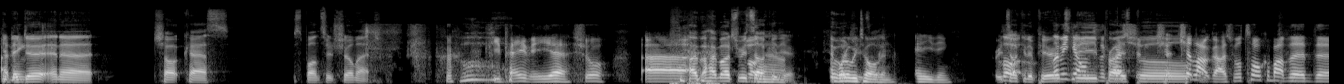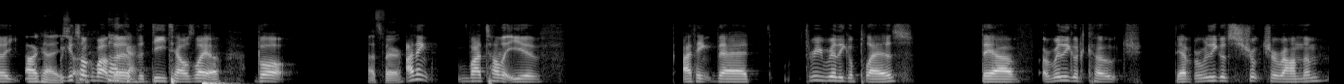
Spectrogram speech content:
I Could you think do it in a Chalkcast sponsored show match? if you pay me, yeah, sure. Uh, How, how much are we Well, talking now, here? How What are we talking? Anything? Are we look, talking appearance let me get on to the prize question. pool? Ch- chill out, guys. We'll talk about the the. Okay. We can talk about the, the details later, but That's fair. I think Vitality of. I think they're three really good players. They have a really good coach. They have a really good structure around them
